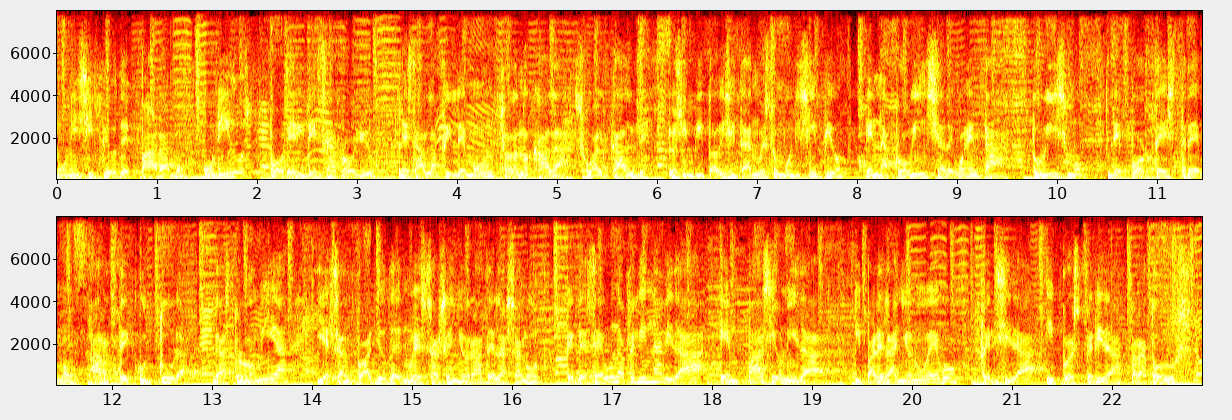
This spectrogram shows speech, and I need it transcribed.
Municipio de Páramo, unidos por el desarrollo. Les habla Filemón Solano Cala, su alcalde. Los invito a visitar nuestro municipio en la provincia de Guarentá. Turismo, deporte extremo, arte, cultura, gastronomía y el santuario de Nuestra Señora de la Salud. Les deseo una feliz Navidad en paz y unidad. Y para el año nuevo, felicidad y prosperidad para todos. Yo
